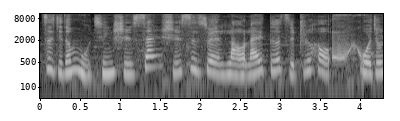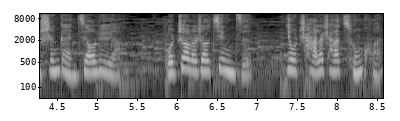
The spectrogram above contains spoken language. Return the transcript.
自己的母亲是三十四岁老来得子之后，我就深感焦虑啊。我照了照镜子，又查了查存款，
